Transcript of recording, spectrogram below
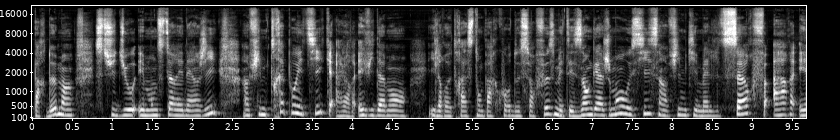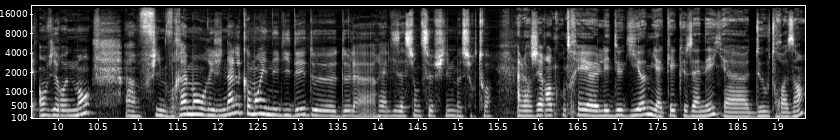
par Demain Studio et Monster Energy. Un film très poétique. Alors évidemment, il retrace ton parcours de surfeuse, mais tes engagements aussi c'est un film qui mêle surf, art et environnement. Un film vraiment original. Comment est née l'idée de, la réalisation de ce film sur toi? Alors j'ai rencontré euh, les deux Guillaume il y a quelques années, il y a deux ou trois ans.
